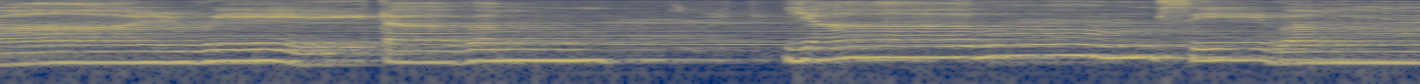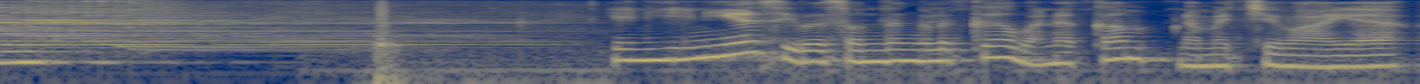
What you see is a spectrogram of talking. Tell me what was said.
வாழ்வே தவம் யாவும் சிவம். என் இனிய சிவ சொந்தங்களுக்கு வணக்கம் நமச்சிவாய.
